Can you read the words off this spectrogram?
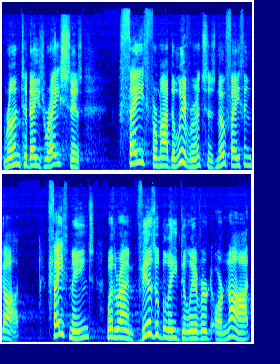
Run Today's Race, says, Faith for my deliverance is no faith in God. Faith means whether I'm visibly delivered or not,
